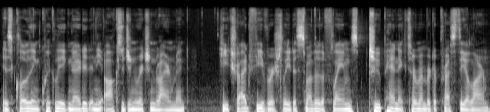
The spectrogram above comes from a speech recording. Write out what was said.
His clothing quickly ignited in the oxygen rich environment. He tried feverishly to smother the flames, too panicked to remember to press the alarm.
